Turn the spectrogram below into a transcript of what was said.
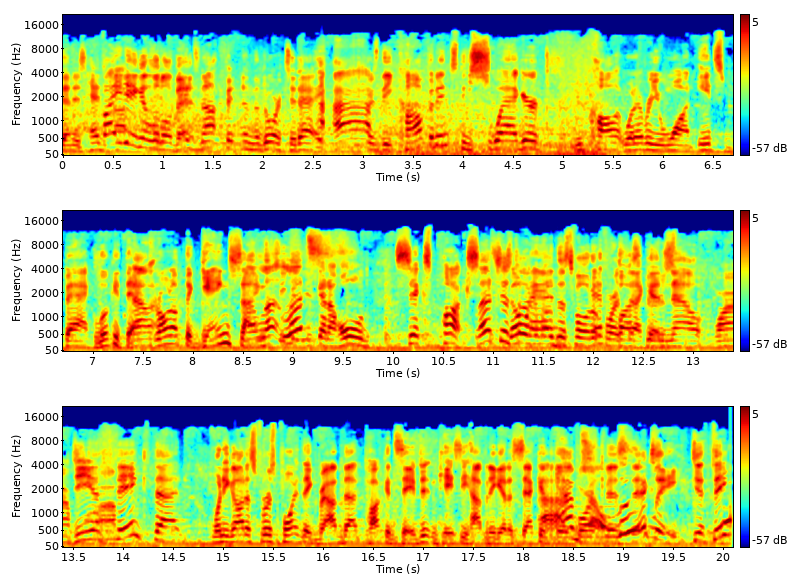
then his head fighting not, a little his bit. Head's not fitting in the door today because the confidence, the swagger, you call it whatever you want, it's back. Look at that, Now, throwing up the gang sign. Let, let's got to hold six pucks. Let's just Go talk ahead, about this photo for a second. Now, Womp do you womp. think that when he got his first point, they grabbed that puck and saved it in case he happened to get a second, third, fourth, fifth, sixth? Do you think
